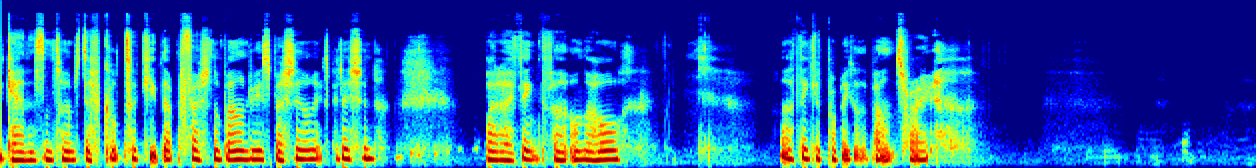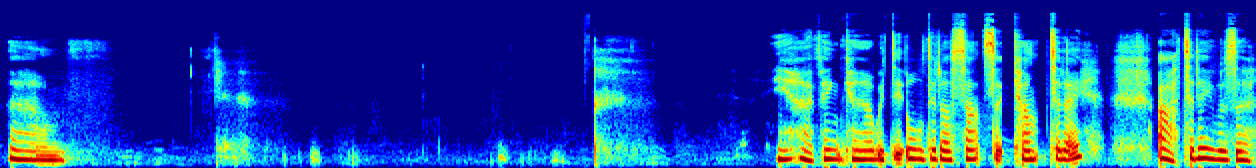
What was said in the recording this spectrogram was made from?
again, it's sometimes difficult to keep that professional boundary, especially on expedition. But I think that on the whole, I think I've probably got the balance right. Um, yeah, I think uh, we did, all did our sats at camp today. Ah, today was a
